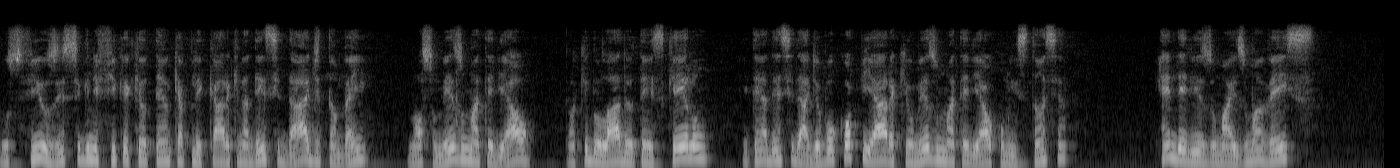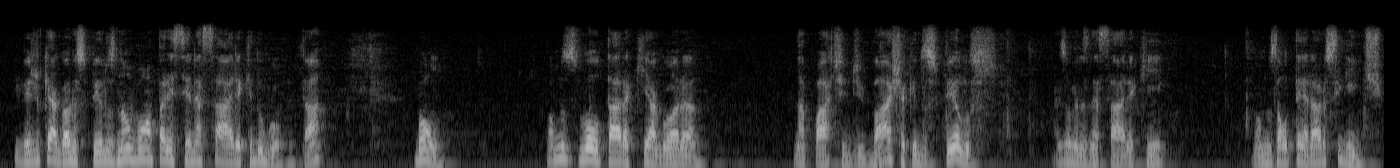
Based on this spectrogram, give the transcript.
os, fios, isso significa que eu tenho que aplicar aqui na densidade também, nosso mesmo material. Então aqui do lado eu tenho Scalon e tenho a densidade. Eu vou copiar aqui o mesmo material como instância, renderizo mais uma vez e vejo que agora os pelos não vão aparecer nessa área aqui do gorro. Tá? Bom, vamos voltar aqui agora na parte de baixo aqui dos pelos, mais ou menos nessa área aqui vamos alterar o seguinte.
